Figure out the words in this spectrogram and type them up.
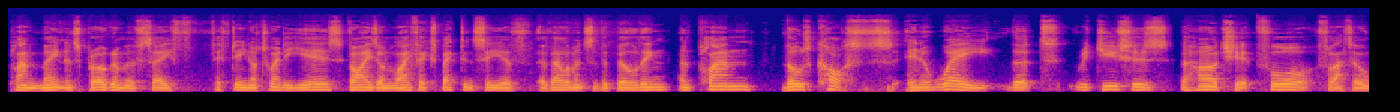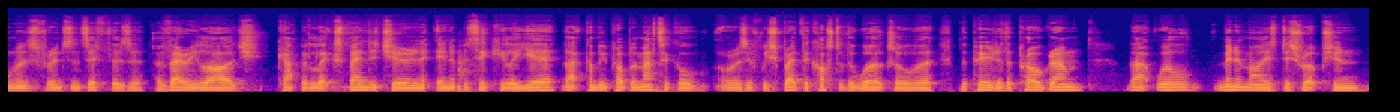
planned maintenance program of say 15 or 20 years, advise on life expectancy of, of elements of the building and plan those costs in a way that reduces the hardship for flat owners. For instance, if there's a, a very large capital expenditure in, in, a particular year, that can be problematical. Whereas if we spread the cost of the works over the period of the program, that will minimize disruption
